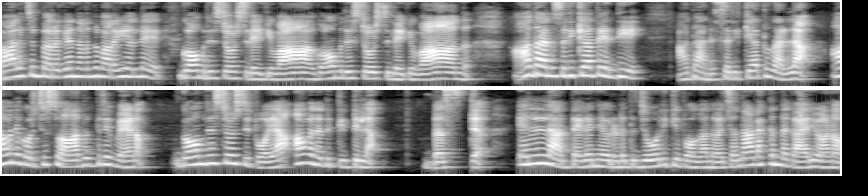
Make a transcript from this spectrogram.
ബാലച്ചൻ പിറകെ നടന്ന് പറയല്ലേ ഗോമതി സ്റ്റോഴ്സിലേക്ക് വാ ഗോമതി സ്റ്റോഴ്സിലേക്ക് വാ എന്ന്. അതനുസരിക്കാത്ത എന്തിയേ? അതനുസരിക്കാത്തതല്ല. അവന് കുറച്ച് സ്വാതന്ത്ര്യം വേണം. ഗോമതി സ്റ്റോഴ്സിൽ പോയാൽ അവനത് കിട്ടില്ല. ബെസ്റ്റ്. എല്ലാം തികഞ്ഞവരിടത്ത് ജോലിക്ക് പോകാന്ന് വെച്ചാൽ നടക്കുന്ന കാര്യമാണോ?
